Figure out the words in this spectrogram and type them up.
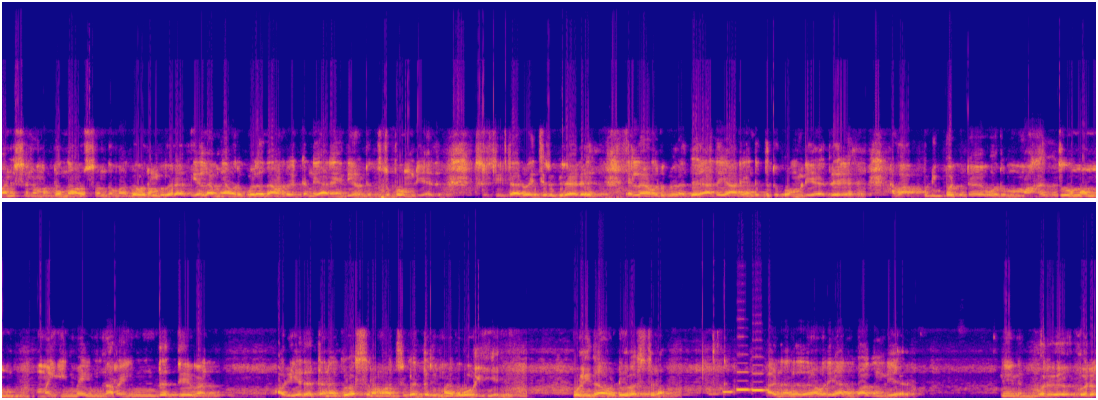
மனுஷனை மட்டும்தான் அவர் சொந்தமாக்க விரும்புகிறார். எல்லாமே அவருக்குள்ளதான். அவர்கிட்ட யாரும் எதையும் எடுத்துட்டு போக முடியாது. சிருஷ்டிட்டார் வச்சிருக்கிறாரு. எல்லாம் அவருக்குள்ளது. அதை யாரும் எடுத்துட்டு போக முடியாது. அப்ப அப்படிப்பட்ட ஒரு மகத்துவமும் மகிமையும் நிறைந்த தேவன். அவர் எதை தனக்கு வஸ்திரமா வச்சுக்க தெரியுமா? ஒளியே. ஒளிதான் அவருடைய வஸ்திரம். அதனாலதான் அவரை யாரும் பார்க்க முடியாது. நீ ஒரு ஒரு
